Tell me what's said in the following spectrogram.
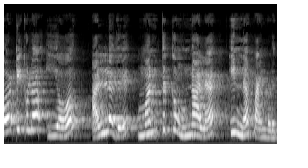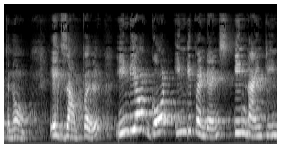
particular year அல்லது மந்த்துக்கு முன்னால இன்ன பயன்படுத்தணும். Example India got independence in nineteen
